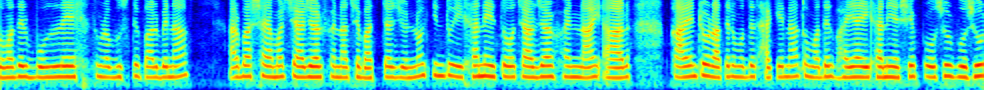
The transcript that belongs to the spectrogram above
তোমাদের বললে তোমরা বুঝতে পারবে না। আর বাসায় আমার চার্জার ফ্যান আছে বাচ্চার জন্য। কিন্তু এখানে তো চার্জার ফ্যান নাই আর কারেন্টও রাতের মধ্যে থাকে না। তোমাদের ভাইয়া এখানে এসে প্রচুর প্রচুর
